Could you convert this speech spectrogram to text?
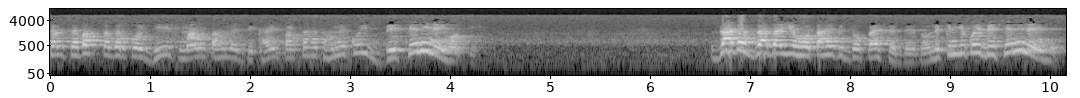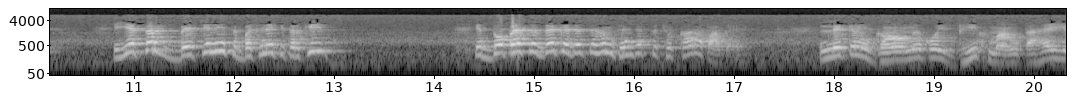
चलते वक्त अगर कोई भीख माँगता हमें दिखाई पड़ता है तो हमें कोई बेचैनी नहीं होती। ज़्यादा से ज़्यादा ये होता है कि दो पैसे दे दो, लेकिन ये कोई बेचैनी नहीं है। ये सिर्फ़ बेचैनी से बचने की तरकीब। ये दो पैसे दे के जैसे हम झंझट से छुटकारा पा गए लेकिन गाँव में कोई भीख माँगता है, ये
